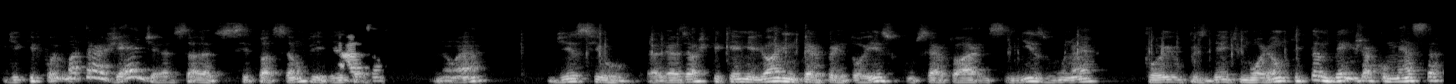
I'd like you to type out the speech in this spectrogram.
de que foi uma tragédia essa situação vivida, não é? Disse o, aliás, eu acho que quem melhor interpretou isso, com certo ar de cinismo, né, foi o presidente Mourão, que também já começa a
